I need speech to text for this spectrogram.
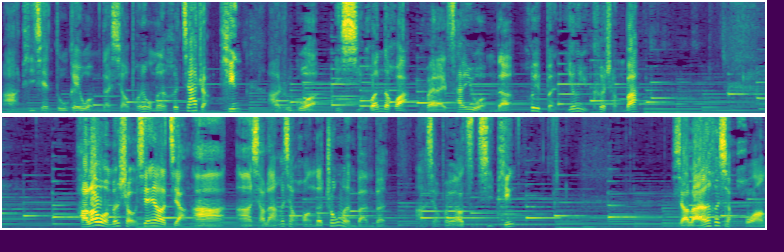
啊，提前读给我们的小朋友们和家长听啊。如果你喜欢的话，快来参与我们的绘本英语课程吧。好了，我们首先要讲啊啊，小蓝和小黄的中文版本啊，小朋友要仔细听。小蓝和小黄，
